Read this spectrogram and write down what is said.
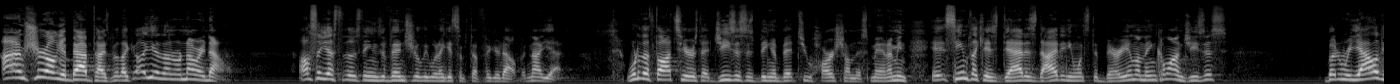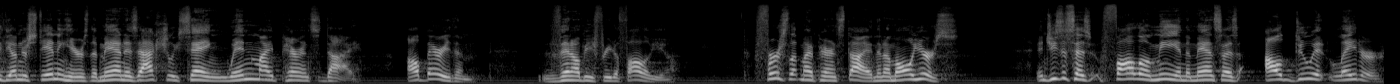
I'm sure I'll get baptized, but like, oh, yeah, no, not right now. I'll say yes to those things eventually when I get some stuff figured out, but not yet. One of the thoughts here is that Jesus is being a bit too harsh on this man. I mean, it seems like his dad has died and he wants to bury him. I mean, come on, Jesus. But in reality, the understanding here is the man is actually saying, when my parents die, I'll bury them. Then I'll be free to follow you. First, let my parents die, and then I'm all yours. And Jesus says, Follow me. And the man says, I'll do it later.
